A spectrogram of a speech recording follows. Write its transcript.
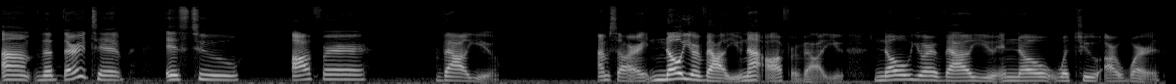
Um, the third tip is to offer value. I'm sorry, know your value, not offer value. Know your value and know what you are worth.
